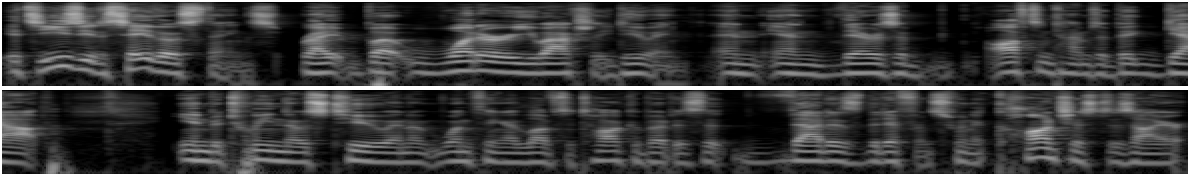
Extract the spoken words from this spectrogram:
it's easy to say those things, right? But what are you actually doing? And and there's a oftentimes a big gap in between those two. And uh, one thing I'd love to talk about is that that is the difference between a conscious desire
